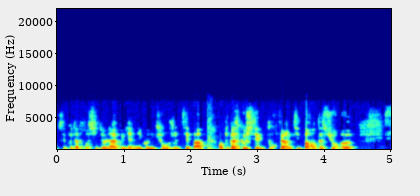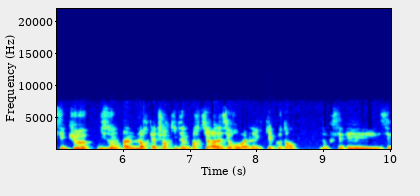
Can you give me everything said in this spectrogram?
C'est peut-être aussi de là que viennent les connexions, je ne sais pas. En tout cas, ce que je sais, pour faire une petite parenthèse sur eux, c'est que ils ont un de leurs catcheurs qui vient de partir à la Zero One là, il y a quelques temps. Donc c'est des, c'est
